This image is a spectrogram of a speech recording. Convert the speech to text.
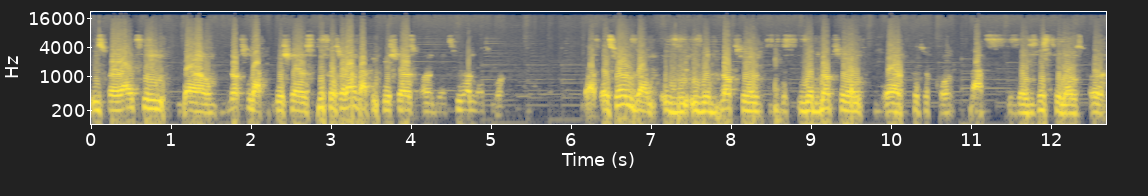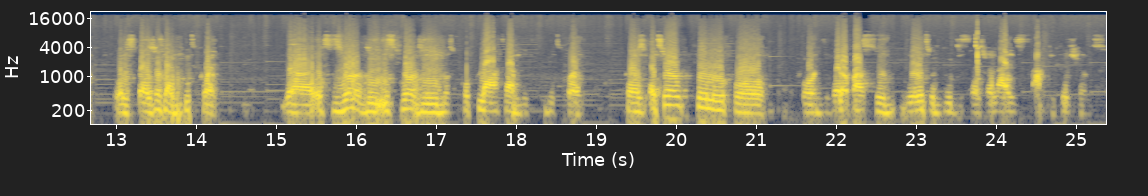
is for writing um, blockchain applications, decentralized applications on the Ethereum network. Yes, Ethereum is, an, is, is a blockchain is, a blockchain uh, protocol that is existing on understand? It's just like Bitcoin. Yeah, it's one of the it's one of the most popular after Bit- Bitcoin because Ethereum came in for for developers to be able to do decentralized applications.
